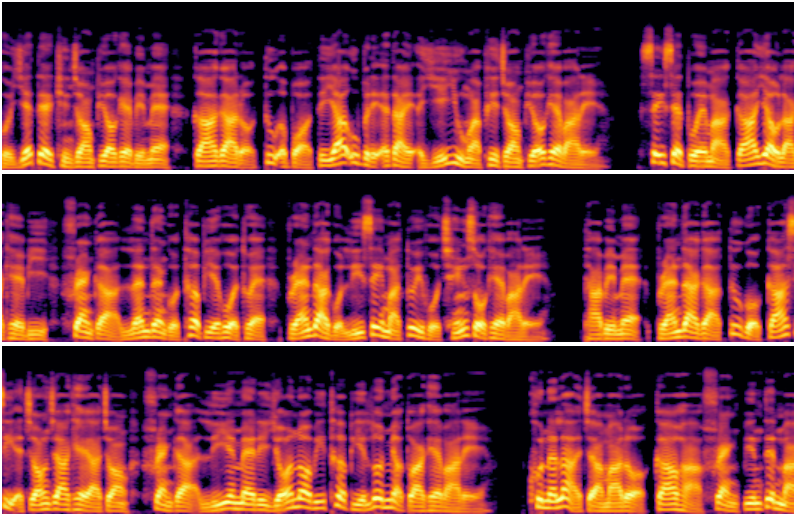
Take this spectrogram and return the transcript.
ကိုရက်တဲ့ခင်ကြောင်းပြောခဲ့ပေမဲ့ကားကတော့သူ့အပေါ်တရားဥပဒေအတိုင်းအရေးယူမှာဖြစ်ကြောင်းပြောခဲ့ပါတယ်။စိတ်ဆက်သွဲမှာကားရောက်လာခဲ့ပြီး Frank ကလန်ဒန်ကိုထွက်ပြေးဖို့အတွက် Brenda ကိုလီစိတ်မှတွေ့ဖို့ချင်းဆိုခဲ့ပါတယ်။ ဒါပေမဲ့ Brenda ကသူ့ကိုကားစီအကြောင်းကြားခဲ့တာကြောင့် Frank ကလီယန်မယ်ရီရောနော်ပြီးထွက်ပြေးလွတ်မြောက်သွားခဲ့ပါတယ်။ခုနလအကြာမှာတော့ကားဟာ Frank ပြင်သစ်မှာ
